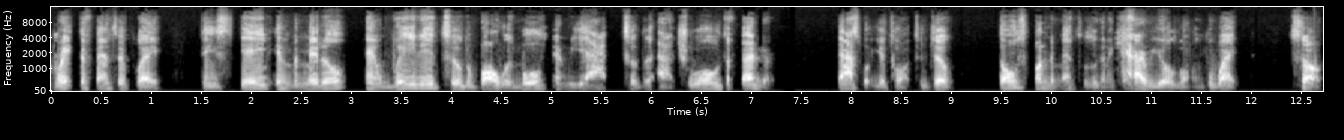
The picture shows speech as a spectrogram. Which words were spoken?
great defensive play they stayed in the middle and waited till the ball was moved and react to the actual defender that's what you're taught to do those fundamentals are going to carry you along the way so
